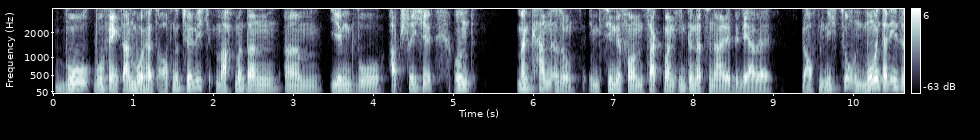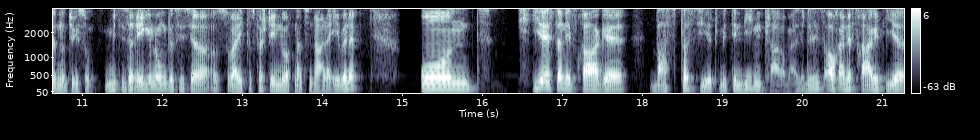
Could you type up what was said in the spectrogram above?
wo, wo fängt es an, wo hört es auf natürlich? Macht man dann ähm, irgendwo Abstriche? Und man kann, also im Sinne von, sagt man, internationale Bewerbe laufen nicht so. Und momentan ist es natürlich so. Mit dieser Regelung, das ist ja, soweit ich das verstehe, nur auf nationaler Ebene. Und hier ist dann die Frage, was passiert mit den Ligen klarerweise? Das ist auch eine Frage, die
